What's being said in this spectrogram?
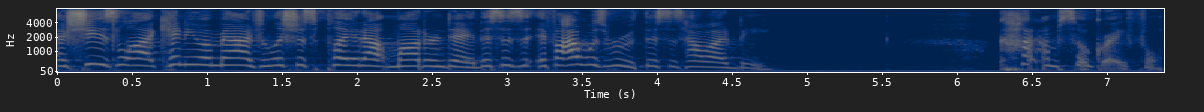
And she's like, Can you imagine? Let's just play it out modern day. This is, if I was Ruth, this is how I'd be. God, I'm so grateful.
